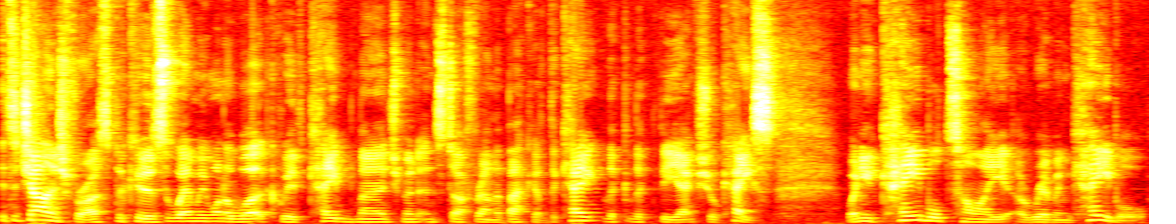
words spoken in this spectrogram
It's a challenge for us because when we want to work with cable management and stuff around the back of the, the, the, the actual case, when you cable tie a ribbon cable,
